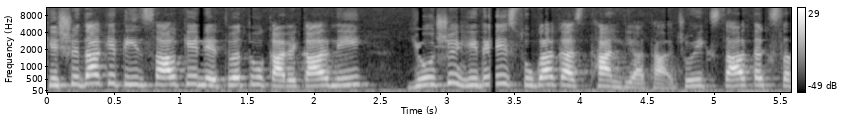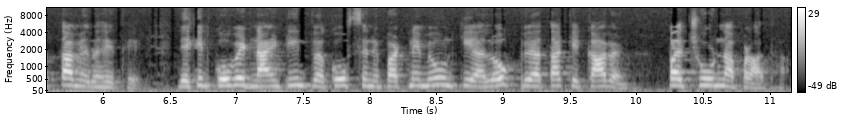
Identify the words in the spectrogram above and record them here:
किशिदा के तीन साल के नेतृत्व कार्यकाल ने योशी हिदे सुगा का स्थान लिया था, जो एक साल तक सत्ता में रहे थे। लेकिन कोविड 19 प्रकोप से निपटने में उनकी अलोकप्रियता के कारण पद छोड़ना पड़ा था।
